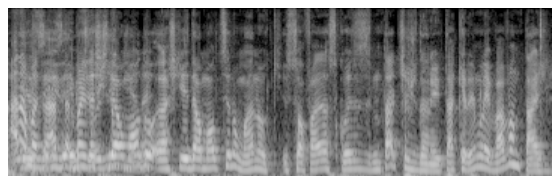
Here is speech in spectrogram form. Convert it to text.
Ah, não, mas, Exatamente, mas acho hoje que dá o mal dia, do, acho que dá o mal do ser humano, que só faz as coisas, não tá te ajudando, ele tá querendo levar vantagem.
